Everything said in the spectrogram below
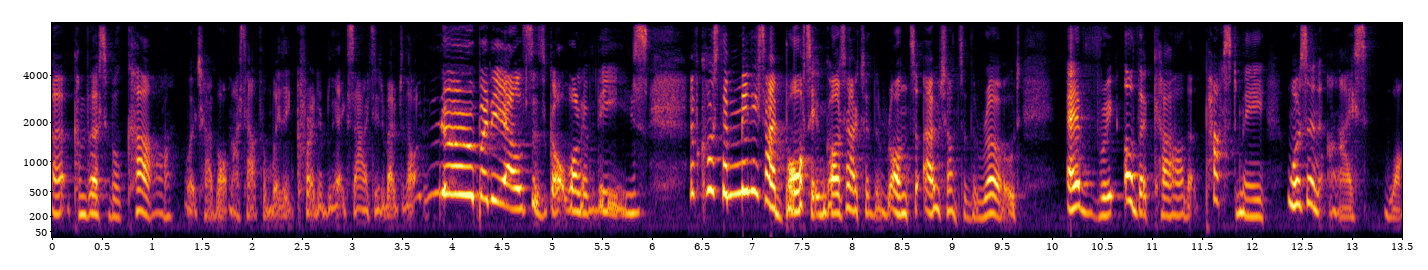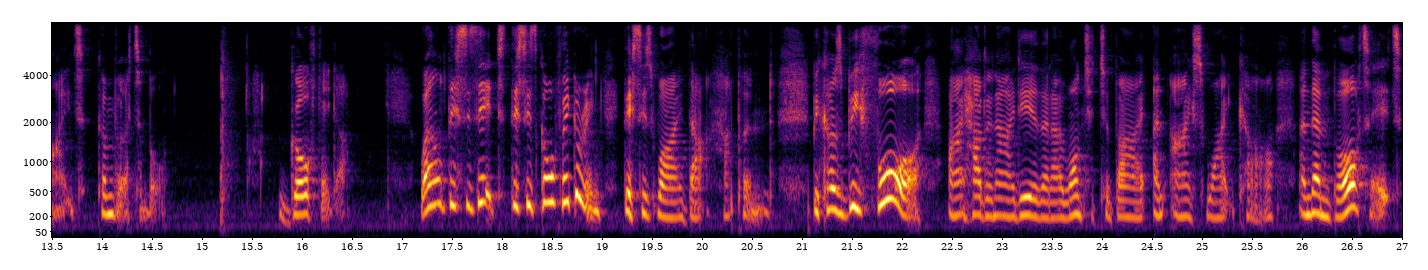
uh, convertible car, which I bought myself and was incredibly excited about. I thought nobody else has got one of these. Of course, the minute I bought it and got out of the onto, out onto the road, every other car that passed me was an ice white convertible. Go figure. Well, this is it. This is go figuring. This is why that happened. Because before I had an idea that I wanted to buy an ice white car and then bought it,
